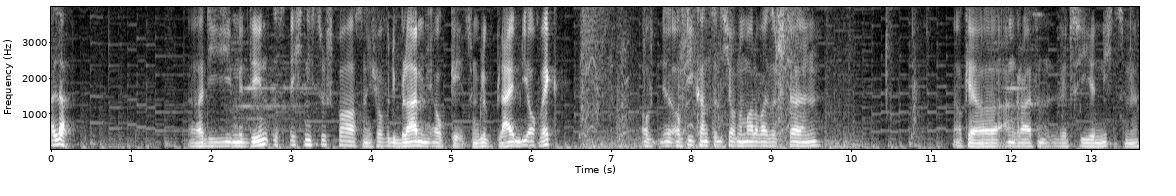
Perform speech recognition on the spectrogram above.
Alter. Ja, die, mit denen ist echt nicht zu spaßen. Ich hoffe, die bleiben... Okay, zum Glück bleiben die auch weg. Auf, äh, auf die kannst du dich auch normalerweise stellen. Okay, äh, angreifen wird hier nichts mehr.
